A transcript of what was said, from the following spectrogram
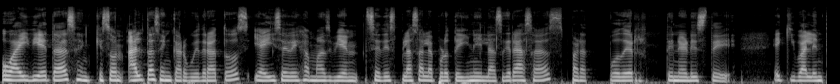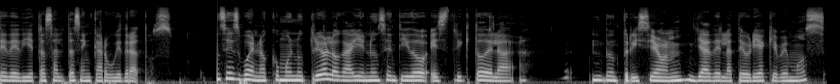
o hay dietas en que son altas en carbohidratos y ahí se deja más bien, se desplaza la proteína y las grasas para poder tener este equivalente de dietas altas en carbohidratos. Entonces, bueno, como nutrióloga y en un sentido estricto de la nutrición, ya de la teoría que vemos,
